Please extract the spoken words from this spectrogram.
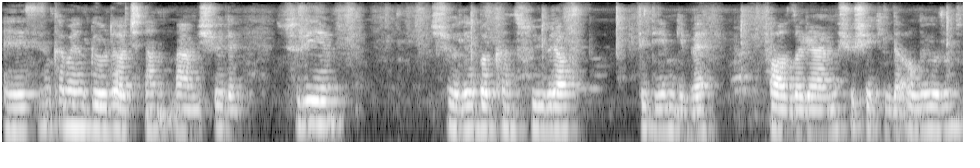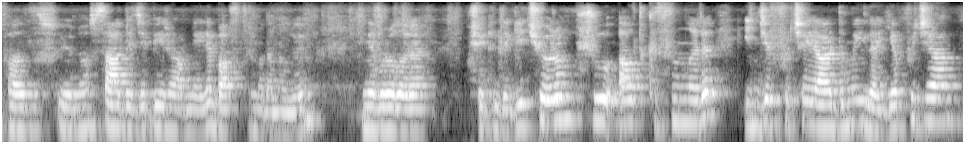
Ee, sizin kameranın gördüğü açıdan ben bir şöyle süreyim. Şöyle bakın suyu biraz dediğim gibi fazla gelmiş. Şu şekilde alıyorum fazla suyunu. Sadece bir hamleyle bastırmadan alıyorum. Yine buralara bu şekilde geçiyorum. Şu alt kısımları ince fırça yardımıyla yapacağım.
